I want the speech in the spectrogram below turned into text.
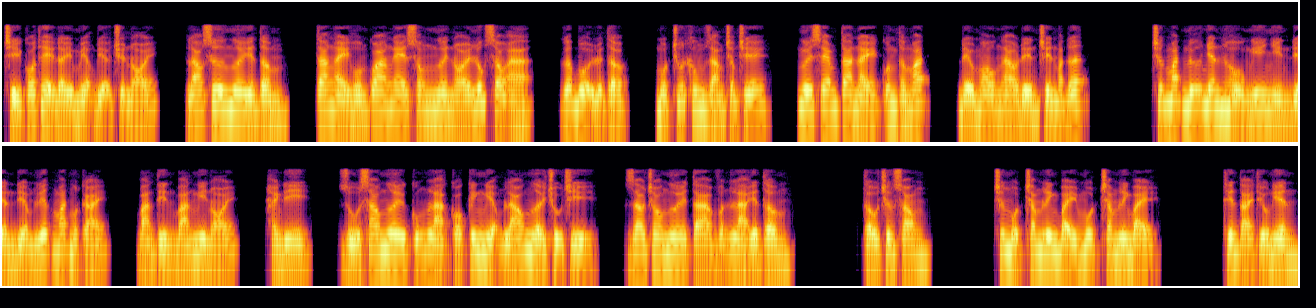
Chỉ có thể đầy miệng địa chuyện nói, lão sư ngươi yên tâm, ta ngày hôm qua nghe xong ngươi nói lúc sau à, gấp bội luyện tập, một chút không dám chậm trễ, ngươi xem ta này quần thâm mắt, đều mau ngao đến trên mặt đất. Trước mắt nữ nhân hổ nghi nhìn điền điềm liếc mắt một cái, bán tín bán nghi nói, hành đi, dù sao ngươi cũng là có kinh nghiệm lão người chủ trì, giao cho ngươi ta vẫn là yên tâm. Thấu chương xong. Chương 107-107. Thiên tài thiếu niên.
